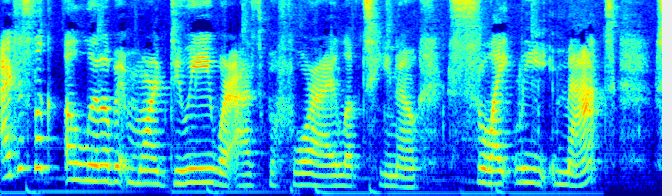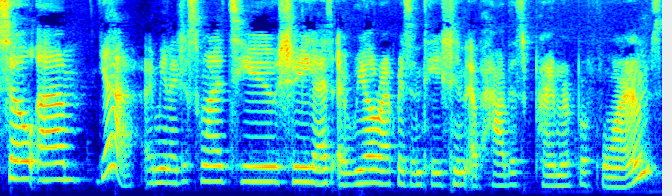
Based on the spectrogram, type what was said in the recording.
I just look a little bit more dewy whereas before I looked, you know, slightly matte. So um, yeah, I mean, I just wanted to show you guys a real representation of how this primer performs.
